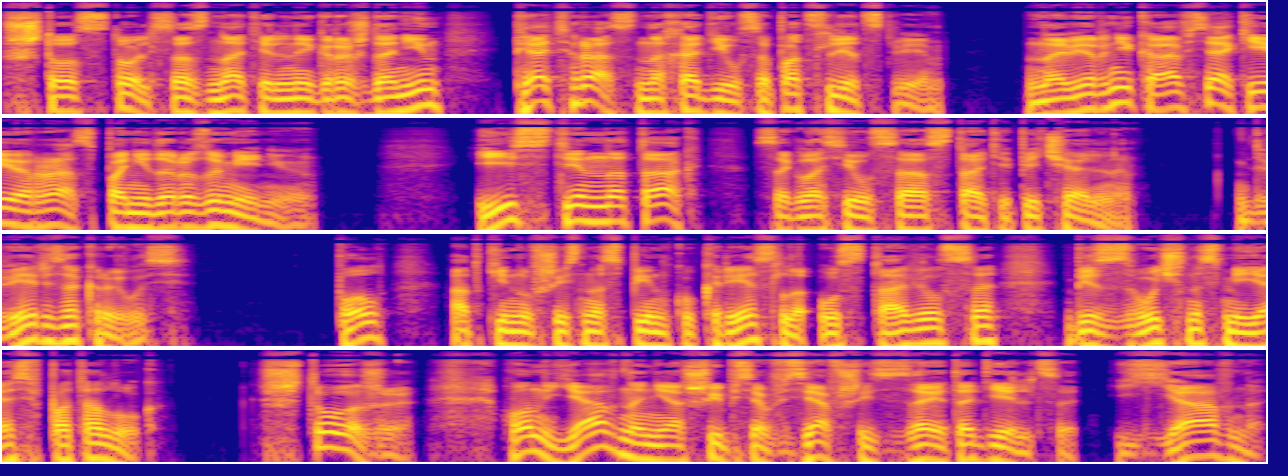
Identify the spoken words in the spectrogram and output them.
«что столь сознательный гражданин пять раз находился под следствием. Наверняка всякий раз по недоразумению». «Истинно так», — согласился Астати печально. Дверь закрылась. Пол, откинувшись на спинку кресла, уставился, беззвучно смеясь в потолок. Что же, он явно не ошибся, взявшись за это дельце. Явно.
